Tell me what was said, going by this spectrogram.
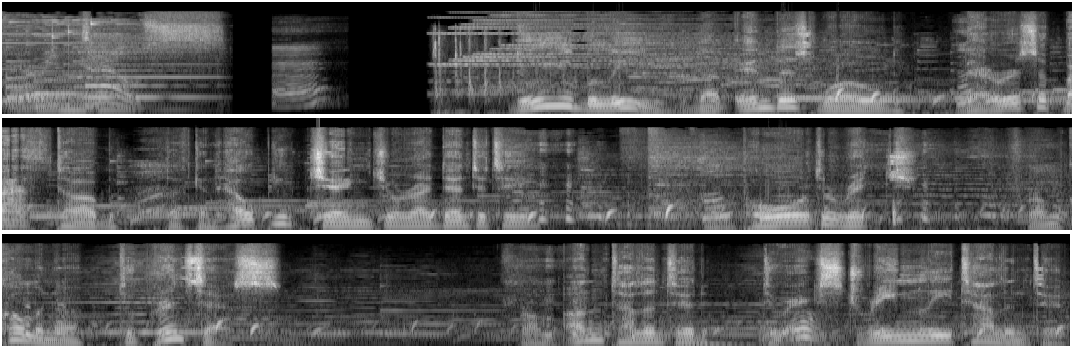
fairy tales. Do you believe that in this world there is a bathtub that can help you change your identity? From poor to rich, from commoner to princess, from untalented to extremely talented.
